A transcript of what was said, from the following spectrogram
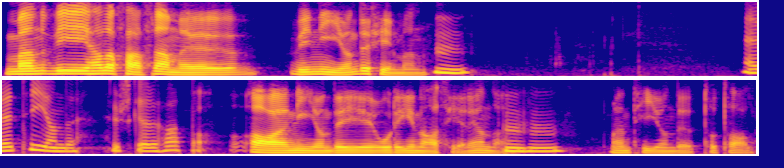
Men vi är i alla fall framme vid nionde filmen. Mm. Är det tionde? Hur ska du ha det? Ja, nionde i originalserien då. Mhm. Men tionde totalt.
